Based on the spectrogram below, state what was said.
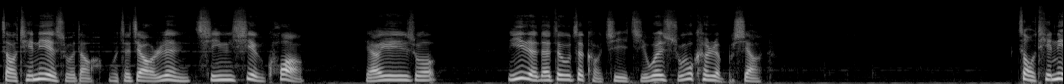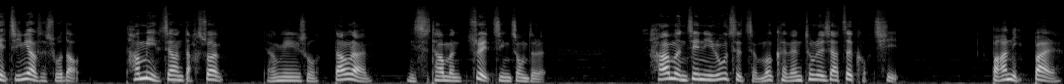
赵天烈说道：“我这叫认清现况。”梁月英说：“你忍得住这口气，几位孰可忍不下？”赵天烈惊讶的说道：“他们也这样打算？”梁月英说：“当然，你是他们最敬重的人。他们见你如此，怎么可能吞得下这口气？把你败了，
